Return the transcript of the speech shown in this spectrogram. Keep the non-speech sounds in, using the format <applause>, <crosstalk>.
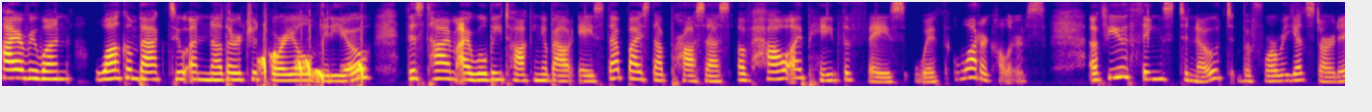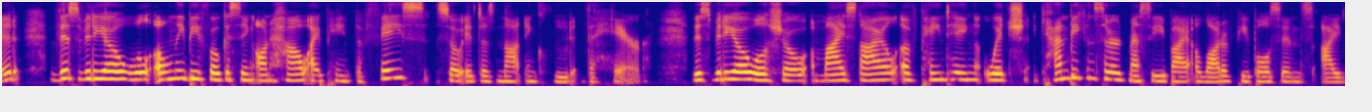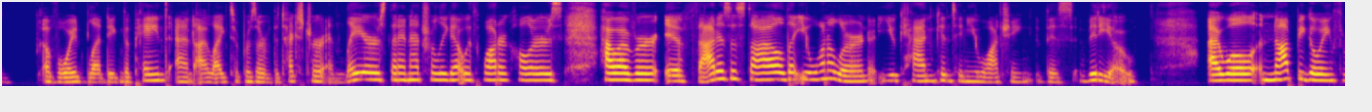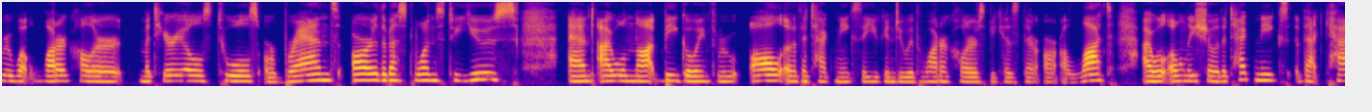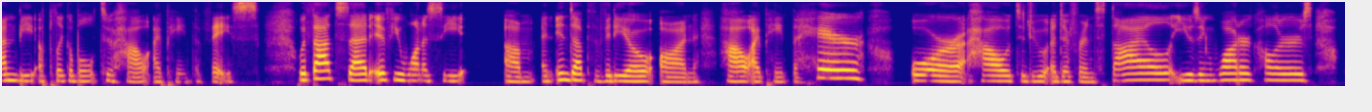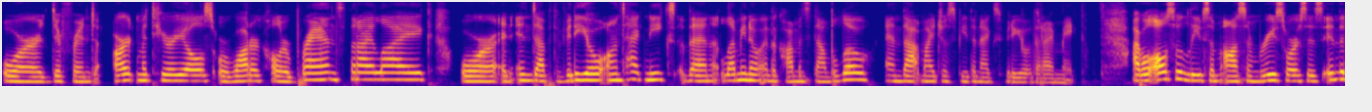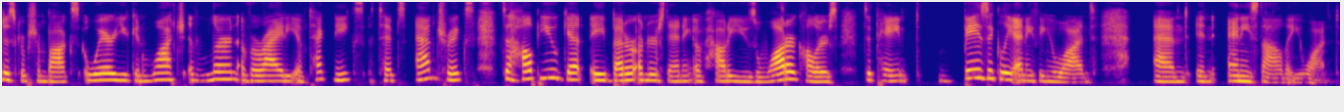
Hi everyone, welcome back to another tutorial video. This time I will be talking about a step-by-step -step process of how I paint the face with watercolors. A few things to note before we get started. This video will only be focusing on how I paint the face, so it does not include the hair. This video will show my style of painting, which can be considered messy by a lot of people since I avoid blending the paint and I like to preserve the texture and layers that I naturally get with watercolors. However, if that is a style that you want to learn, you can continue watching this video. I will not be going through what watercolor materials, tools, or brands are the best ones to use, and I will not be going through all of the techniques that you can do with watercolors because there are a lot. I will only show the techniques that can be applicable to how I paint the face. With that said, if you want to see um, an in-depth video on how I paint the hair or how to do a different style using watercolors or different art materials or watercolor brands that I like or an in-depth video on techniques, then let me know in the comments down below and that might just be the next video that I make. I will also leave some awesome resources in the description box where you can watch and learn a variety of techniques, tips, and tricks to help you get a better understanding of how to use watercolors to paint basically anything you want and in any style that you want.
